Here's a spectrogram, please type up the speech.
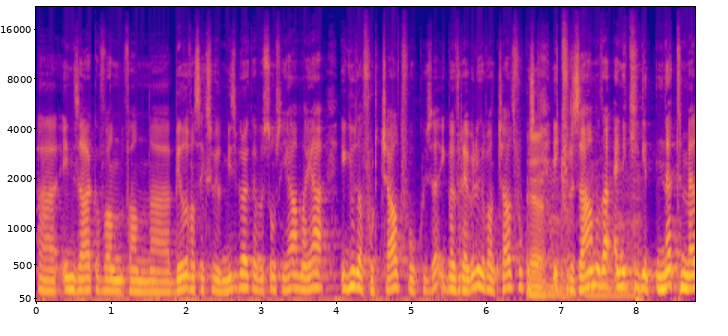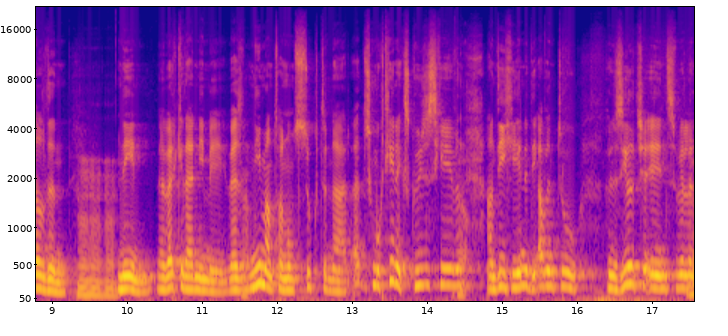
eh, in zaken van, van eh, beelden van seksueel misbruik, hebben we soms ja, maar ja, ik doe dat voor Child Focus. Hè. Ik ben vrijwilliger van Child Focus, Ja. ik verzamel dat en ik ging het net melden. Nee, wij werken daar niet mee. Wij, Niemand van ons zoekt ernaar. Hè. Dus je mocht geen excuses geven aan diegenen die af en toe hun zieltje eens willen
